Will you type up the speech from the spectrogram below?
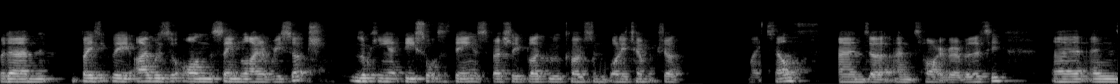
But um, basically, I was on the same line of research, looking at these sorts of things, especially blood glucose and body temperature myself and uh, and heart variability. Uh, and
